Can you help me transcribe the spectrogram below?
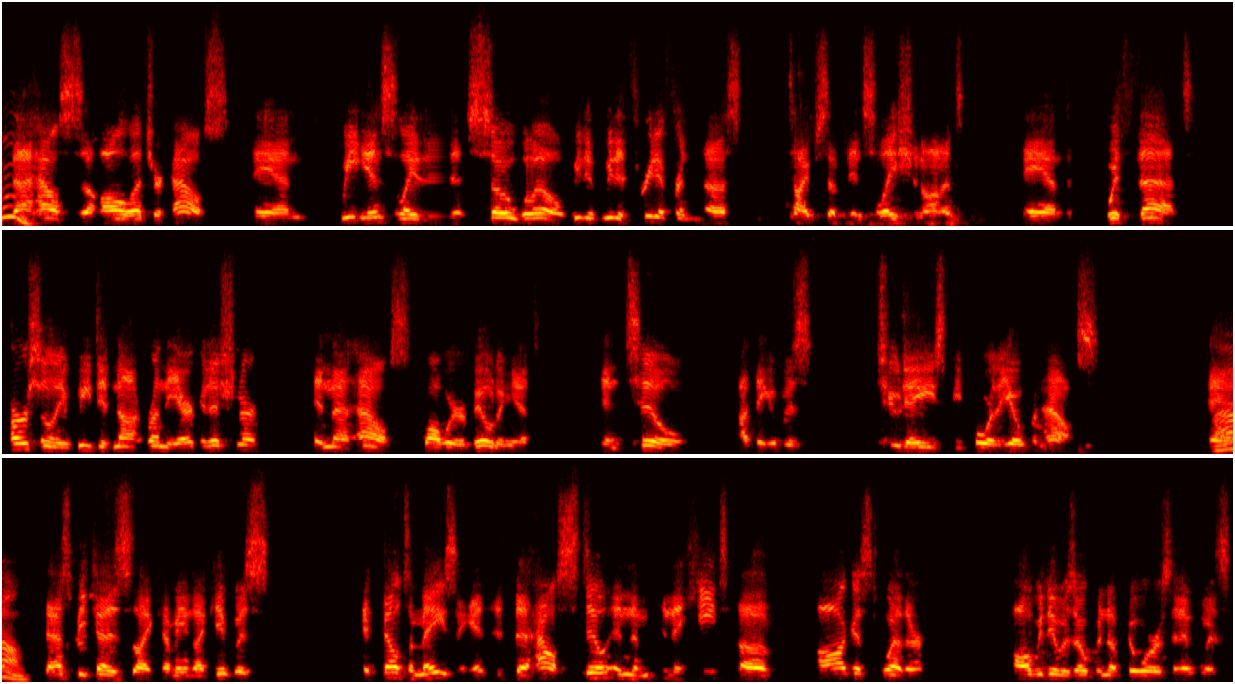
Hmm. That house is an all electric house, and we insulated it so well. We did we did three different uh, types of insulation on it, and with that, personally, we did not run the air conditioner in that house while we were building it until I think it was two days before the open house. And Wow. that's because, like, I mean, like it was, it felt amazing. It, it- the house still in the in the heat of August weather. All we did was open up doors, and it was,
